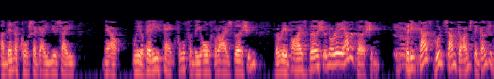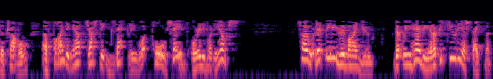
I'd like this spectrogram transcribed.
and then of course again you say, now we are very thankful for the authorized version, the revised version, or any other version. But it does good sometimes to go to the trouble of finding out just exactly what Paul said or anybody else. So let me remind you that we have here a peculiar statement.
